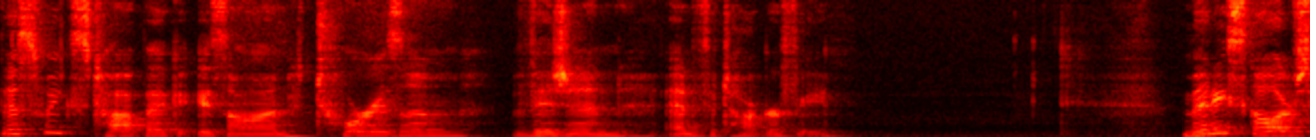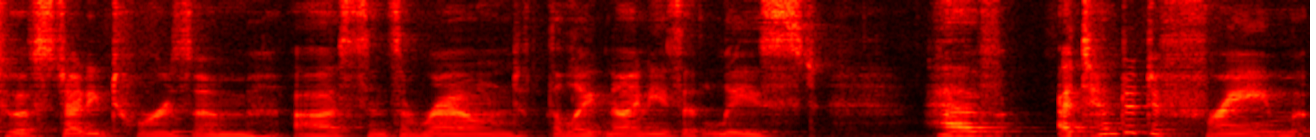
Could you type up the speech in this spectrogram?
This week's topic is on tourism, vision, and photography. Many scholars who have studied tourism uh, since around the late 90s at least have attempted to frame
